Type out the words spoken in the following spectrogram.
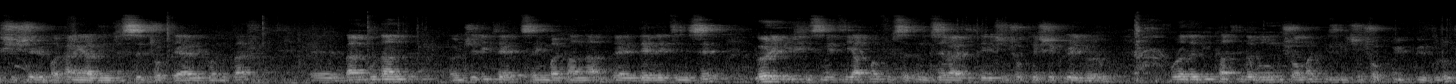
Dışişleri Bakan Yardımcısı çok değerli konuklar. E, ben buradan öncelikle Sayın Bakan'la ve devletimize böyle bir hizmeti yapma fırsatını bize verdikleri için çok teşekkür ediyorum. Burada bir katkıda bulunmuş olmak bizim için çok büyük bir gurur.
